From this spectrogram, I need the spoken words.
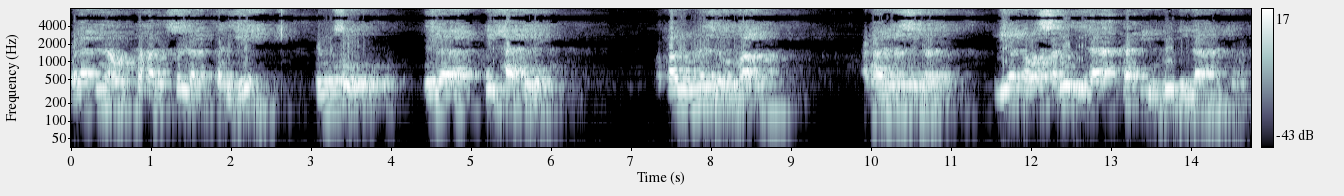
ولكنهم اتخذوا سلم التنزيه للوصول إلى إلحادهم وقالوا ننزه الله عن هذه الصفات ليتوصلوا إلى نفي وجود الله عز وجل.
